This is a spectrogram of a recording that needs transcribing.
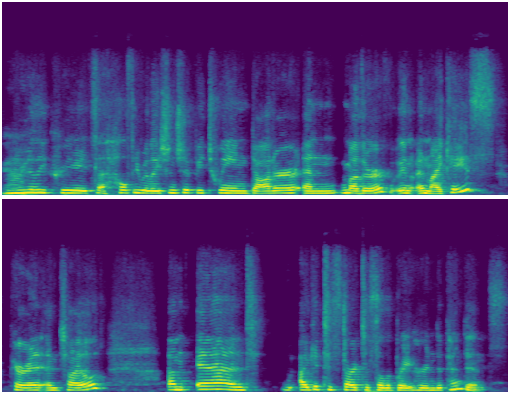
yeah. really creates a healthy relationship between daughter and mother, in, in my case, parent and child. Um, and I get to start to celebrate her independence.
